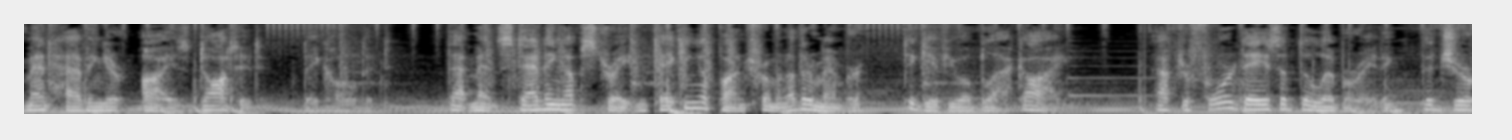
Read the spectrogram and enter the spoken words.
meant having your eyes dotted, they called it. That meant standing up straight and taking a punch from another member to give you a black eye. After four days of deliberating, the jury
